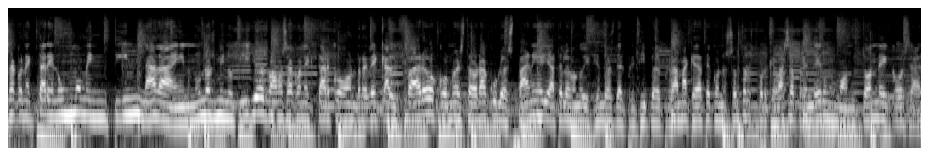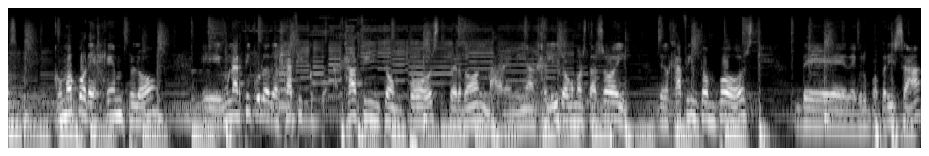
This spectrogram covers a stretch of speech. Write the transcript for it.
Vamos a conectar en un momentín, nada, en unos minutillos vamos a conectar con Rebeca Alfaro, con nuestro oráculo España, ya te lo vengo diciendo desde el principio del programa, quédate con nosotros porque vas a aprender un montón de cosas, como por ejemplo eh, un artículo del Huffi- Huffington Post, perdón, madre mía, Angelito, ¿cómo estás hoy? Del Huffington Post, de, de Grupo Prisa,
